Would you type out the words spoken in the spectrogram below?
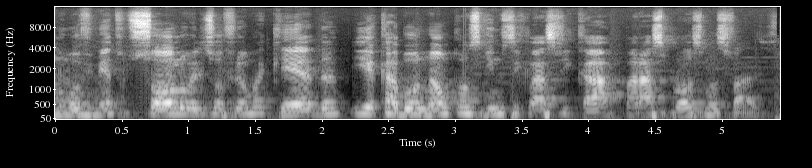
no movimento solo, ele sofreu uma queda e acabou não conseguindo se classificar para as próximas fases.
